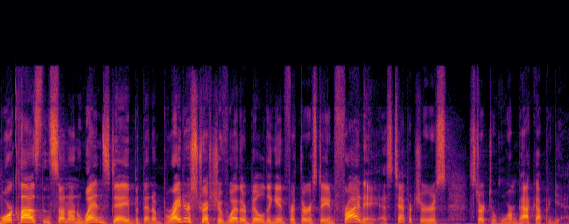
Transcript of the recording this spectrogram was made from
More clouds than sun on Wednesday, but then a brighter stretch of weather building in for Thursday and Friday as temperatures start to warm back up again.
